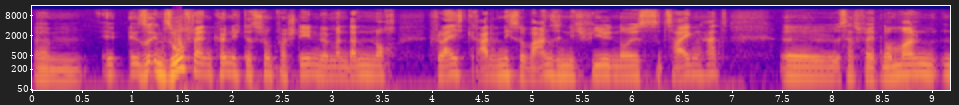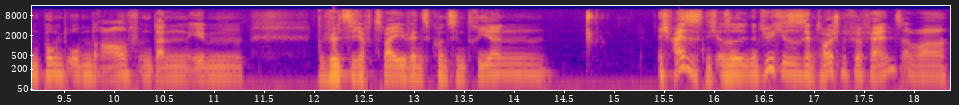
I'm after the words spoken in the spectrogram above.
Ähm, also insofern könnte ich das schon verstehen, wenn man dann noch vielleicht gerade nicht so wahnsinnig viel Neues zu zeigen hat, äh, ist das vielleicht nochmal ein, ein Punkt obendrauf und dann eben, du willst dich auf zwei Events konzentrieren. Ich weiß es nicht. Also natürlich ist es enttäuschend für Fans, aber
